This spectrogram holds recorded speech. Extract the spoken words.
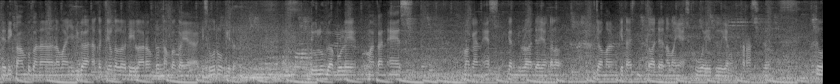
Jadi kamu karena namanya juga anak kecil kalau dilarang tuh tambah kayak disuruh gitu dulu nggak boleh makan es. Makan es kan dulu ada yang kalau zaman kita itu ada namanya es kue itu yang keras itu. Itu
